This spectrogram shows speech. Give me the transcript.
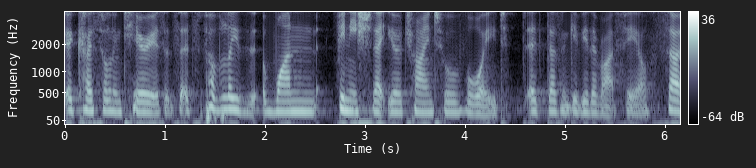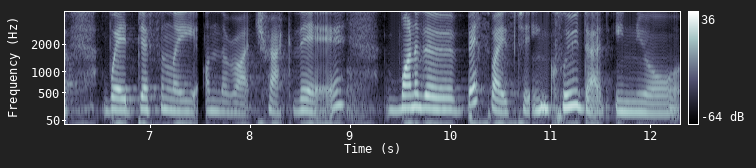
at coastal interiors. It's it's probably the one finish that you're trying to avoid. It doesn't give you the right feel. So we're definitely on the right track there. One of the best ways to include that in your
